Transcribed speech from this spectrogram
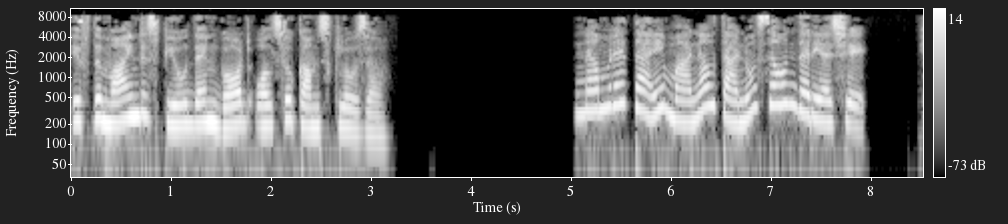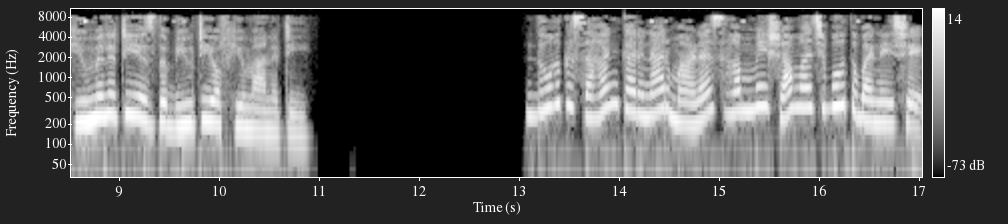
If the mind is pure, then God also comes closer. નમ્રતા એ માનવતાનું સૌંદર્ય છે Humility is the beauty of humanity. દુઃખ સહન કરનાર માણસ હંમેશા મજબૂત બને છે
